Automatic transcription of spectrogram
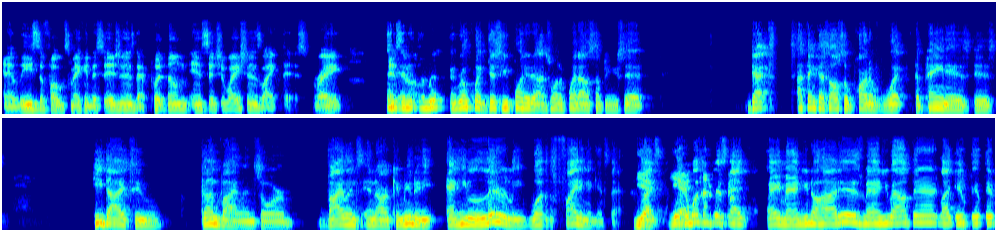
and it leads to folks making decisions that put them in situations like this, right? And, and, and, real, and real quick, just you pointed out, I just want to point out something you said. That I think that's also part of what the pain is. Is he died to gun violence or violence in our community, and he literally was fighting against that. Yes, like, yeah. It wasn't just like, "Hey, man, you know how it is, man. You out there." Like it, it, it,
